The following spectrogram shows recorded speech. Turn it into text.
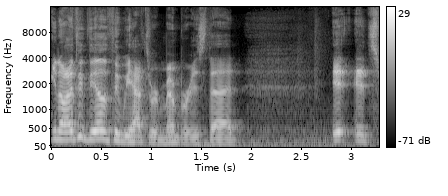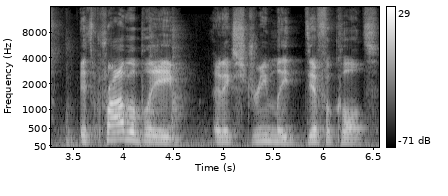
You know, I think the other thing we have to remember is that it, it's it's probably an extremely difficult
